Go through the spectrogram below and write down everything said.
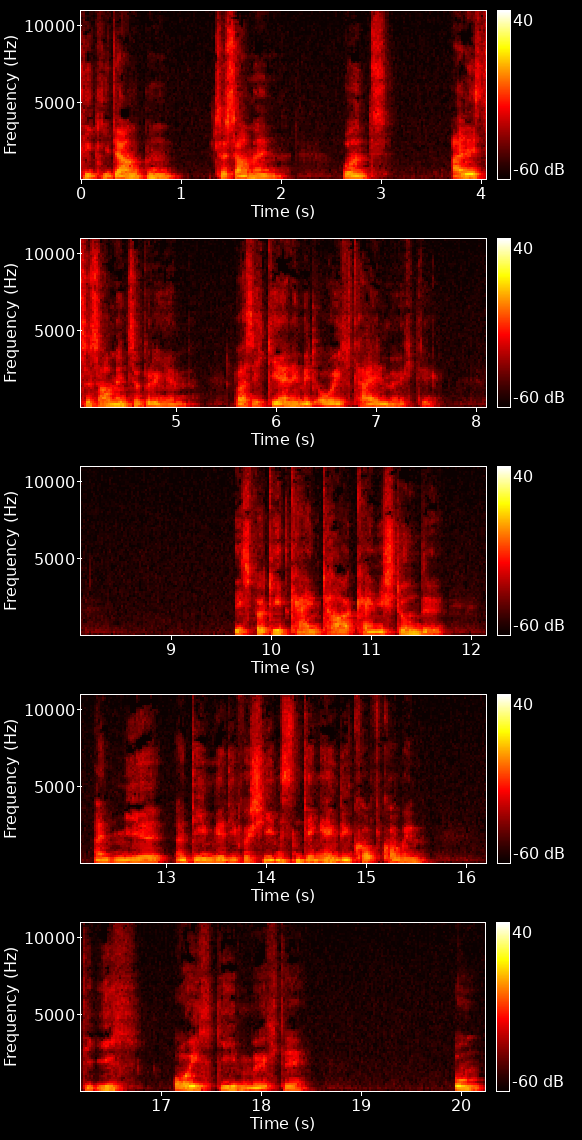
die Gedanken zusammen und alles zusammenzubringen, was ich gerne mit euch teilen möchte. Es vergeht kein Tag, keine Stunde, an, mir, an dem mir die verschiedensten Dinge in den Kopf kommen, die ich euch geben möchte, um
